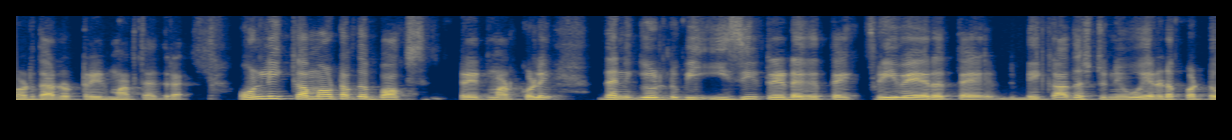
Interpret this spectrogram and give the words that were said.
ಹೊಡೆದಾಡೋ ಟ್ರೇಡ್ ಮಾಡ್ತಾ ಇದ್ರೆ. Only come out of the box trade ಮಾಡ್ಕೊಳ್ಳಿ. Then will to be easy trade ಆಗುತ್ತೆ. ಫ್ರೀ ವೇ ಇರುತ್ತೆ. ಬೇಕಾದಷ್ಟು ನೀವು ಎರಡು ಪಟ್ಟು,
